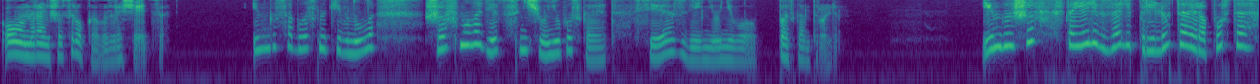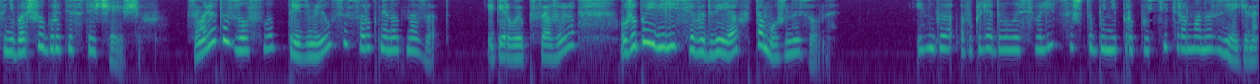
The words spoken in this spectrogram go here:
Он раньше срока возвращается. Инга согласно кивнула. Шеф молодец, ничего не упускает. Все звенья у него под контролем. Инга и шеф стояли в зале прилета аэропорта в небольшой группе встречающих. Самолет из Осло приземлился 40 минут назад, и первые пассажиры уже появились в дверях таможенной зоны. Инга вглядывалась в лица, чтобы не пропустить Романа Звягина.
